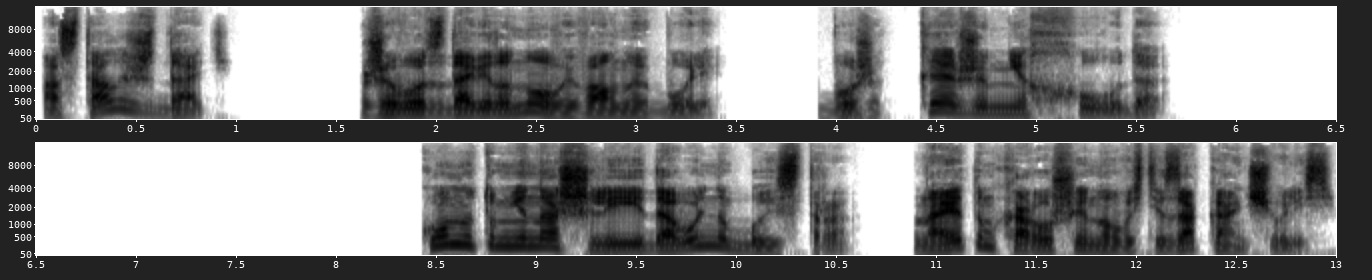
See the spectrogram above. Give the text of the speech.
Осталось ждать. Живот сдавило новой волной боли. Боже, как же мне худо. Комнату мне нашли и довольно быстро. На этом хорошие новости заканчивались.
